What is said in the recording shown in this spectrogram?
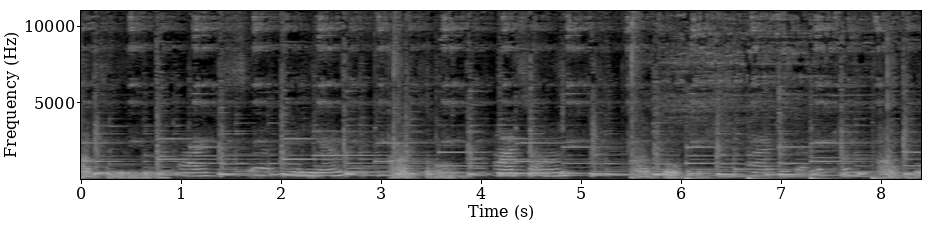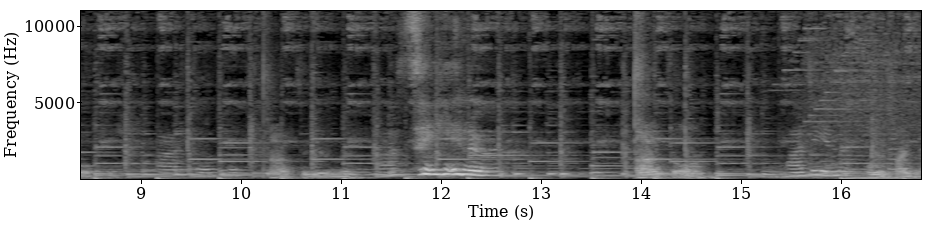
Artı 20. artı 20 Artı 10. artı 10 Artı 30. artı 30 Artı 30. artı 30 Artı 20. artı 20 Artı 10. artı 20 Onu saydım.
